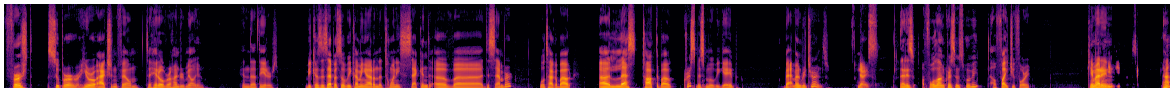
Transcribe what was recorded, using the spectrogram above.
First superhero action film to hit over 100 million in the theaters. Because this episode will be coming out on the 22nd of uh, December, we'll talk about a less talked about Christmas movie, Gabe. Batman Returns. Nice. That is a full on Christmas movie. I'll fight you for it. Came out in beats up Santa. huh?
